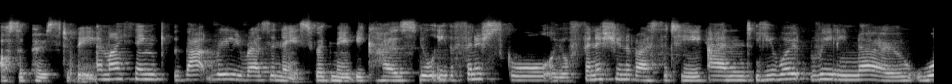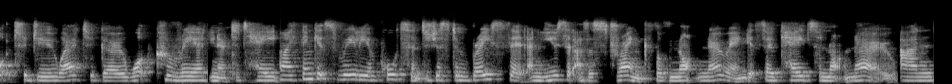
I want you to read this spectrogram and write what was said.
are supposed to be. And I think that really resonates with me because you'll either finish school or you'll finish university and you won't really know what to do, where to go, what career, you know, to take. And I think it's really important to just embrace it and use it as a strength of not knowing. It's okay to not know. And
